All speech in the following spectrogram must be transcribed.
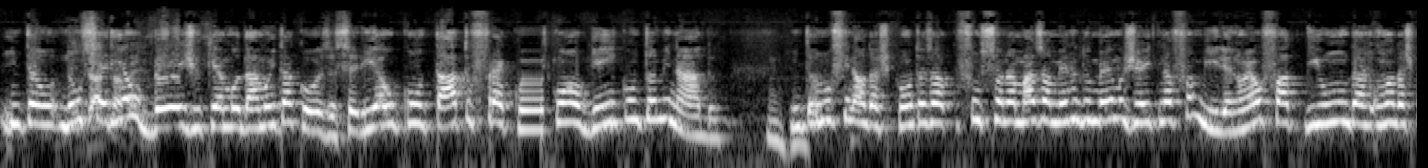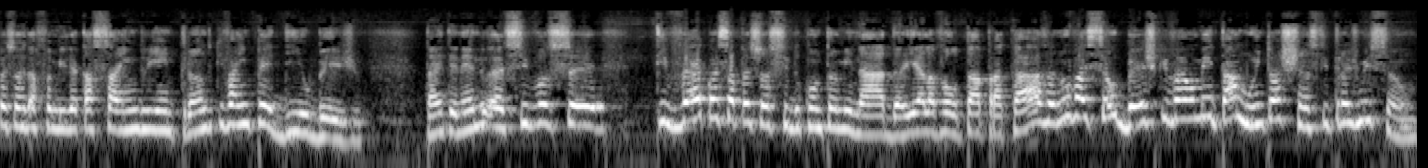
Então, não Exatamente. seria o beijo que ia mudar muita coisa, seria o contato frequente com alguém contaminado. Uhum. Então, no final das contas, funciona mais ou menos do mesmo jeito na família. Não é o fato de um da, uma das pessoas da família estar tá saindo e entrando que vai impedir o beijo. Tá entendendo? É se você tiver com essa pessoa sido contaminada e ela voltar para casa, não vai ser o beijo que vai aumentar muito a chance de transmissão.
